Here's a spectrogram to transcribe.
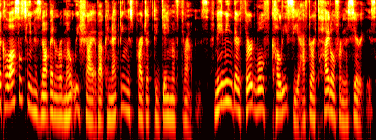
The Colossal team has not been remotely shy about connecting this project to Game of Thrones, naming their third wolf Khaleesi after a title from the series,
